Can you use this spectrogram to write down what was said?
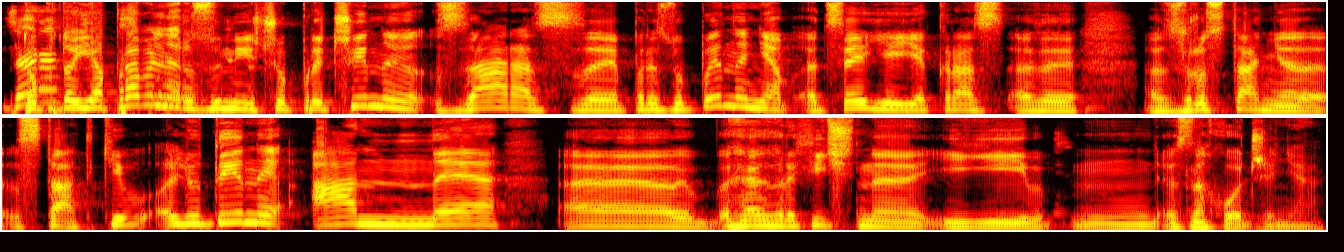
Зараз Тобто я правильно знову- розумію, що причиною зараз е, призупинення е, це є якраз е, зростання статків людини, а не географічне її знаходження.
